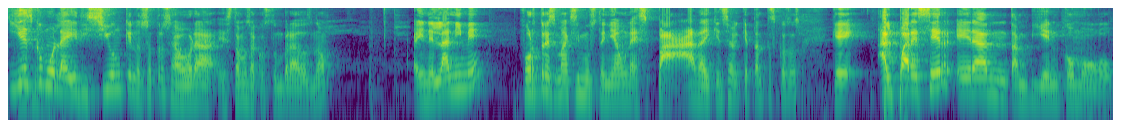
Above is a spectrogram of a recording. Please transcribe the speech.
Y es como la edición que nosotros ahora estamos acostumbrados, ¿no? En el anime, Fortress Maximus tenía una espada y quién sabe qué tantas cosas que al parecer eran también como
